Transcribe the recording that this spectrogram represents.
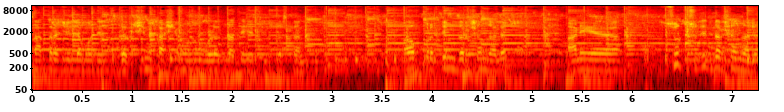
सातारा जिल्ह्यामध्ये दक्षिण काशी म्हणून ओळखलं जाते हे तीर्थस्थान. अप्रतिम दर्शन झालं. आणि सुटसुटीत दर्शन झालं.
